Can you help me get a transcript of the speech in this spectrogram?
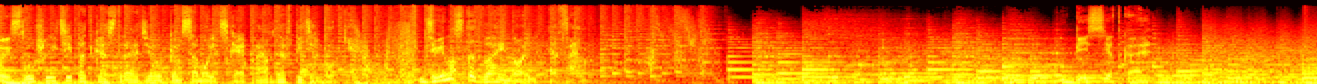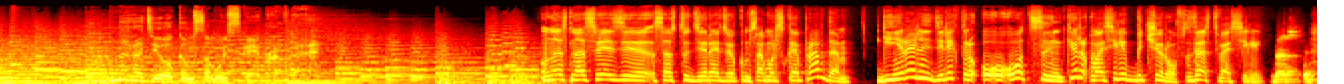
Вы слушаете подкаст радио «Комсомольская правда» в Петербурге. 92.0 FM. эм. Беседка. На радио «Комсомольская правда». У нас на связи со студией радио «Комсомольская правда» генеральный директор ООО «Цинкер» Василий Бочаров. Здравствуйте, Василий. Здравствуйте.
